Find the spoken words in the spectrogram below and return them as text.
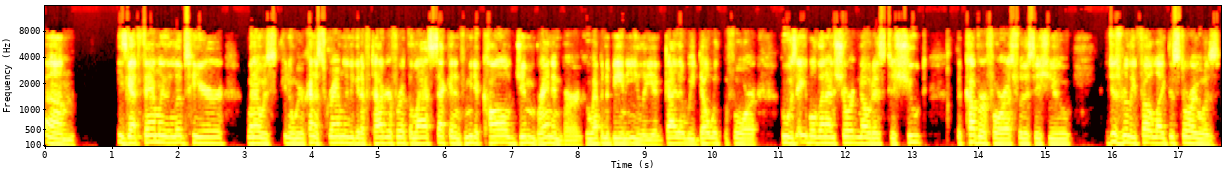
Um, he's got family that lives here when i was you know we were kind of scrambling to get a photographer at the last second and for me to call jim brandenburg who happened to be in ely a guy that we dealt with before who was able then on short notice to shoot the cover for us for this issue it just really felt like this story was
